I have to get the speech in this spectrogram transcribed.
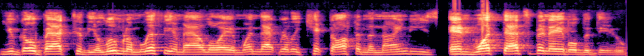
you go back to the aluminum lithium alloy and when that really kicked off in the 90s and what that's been able to do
